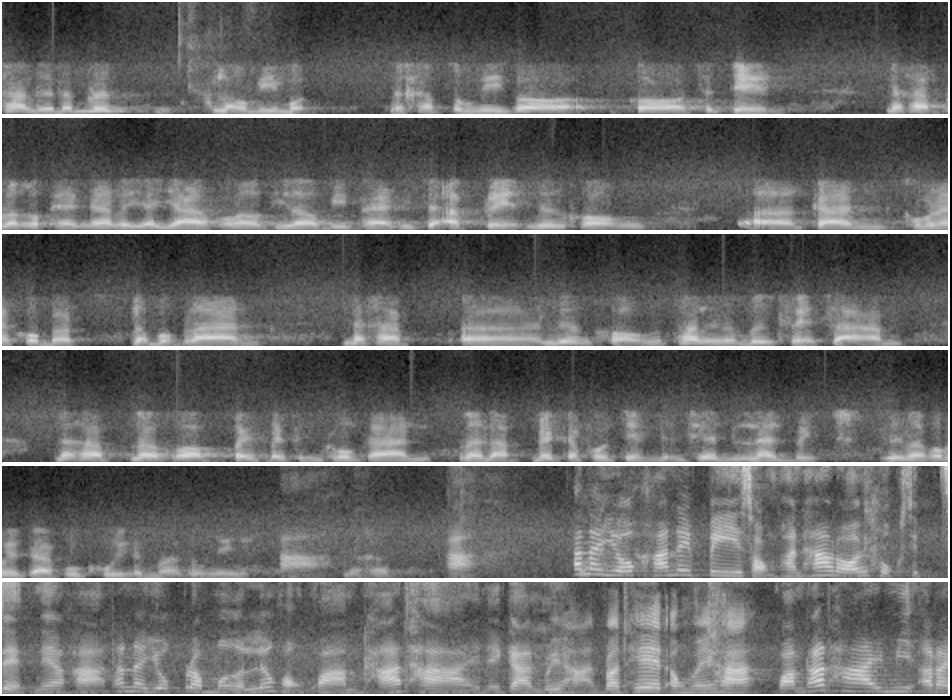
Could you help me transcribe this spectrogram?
ท่าเรือน้ำลึกเรามีหมดนะครับ ตรงนี้ก็ก็ชัดเจนนะครับ แล้วก็แผนงานระยะยาวของเราที่เรามีแผนที่จะอัปเกรดเรื่องของเออการคมนาคมแบบระบบรางนะครับเอ่อเรื่องของท่าเรือน้ำลึกเฟสสาม นะครับ แล้วก็ไปไปถึงโครงการระดับเมกะโปรเจกต์อย่างเช่น Land Bridge ซึ่งเราก็เป็นการพูดคุยกันมาตรงนี้ค่ะนะครับค่ะท่านนายกคะในปี 2567 เนี่ยค่ะท่านนายกประเมินเรื่องของความท้าทายในการบริหารประเทศเอาไหมคะ ความท้าทายมีอะไร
